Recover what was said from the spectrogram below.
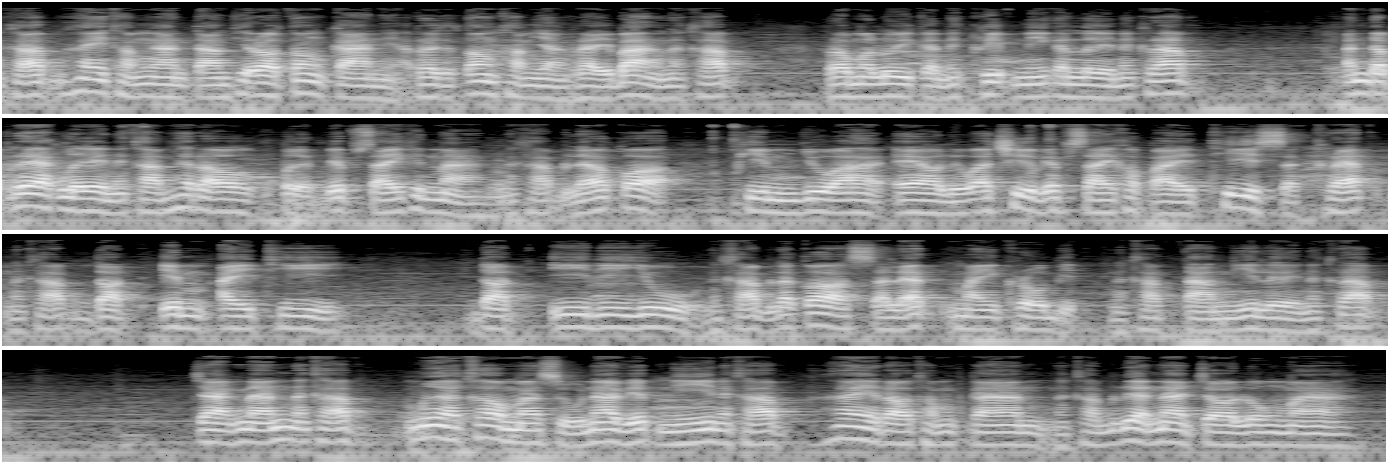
นะครับ ให้ทำงานตามที่เราต้องการเนี่ยเราจะต้องทำอย่างไรบ้างนะครับ เรามาลุยกันในคลิปนี้กันเลยนะครับ อันดับแรกเลยนะครับ ให้เราเปิดเว็บไซต์ขึ้นมานะครับ แล้วก็พิมพ์ URL หรือว่าชื่อเว็บไซต์เข้าไปที่ scratch นะครับ .mit .edu นะครับ แล้วก็ slash microbit นะครับ ตามนี้เลยนะครับ จากนั้นนะครับ เมื่อเข้ามาสู่หน้าเว็บนี้นะครับ ให้เราทำการนะครับ เลื่อนหน้าจอลงมาอ่า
